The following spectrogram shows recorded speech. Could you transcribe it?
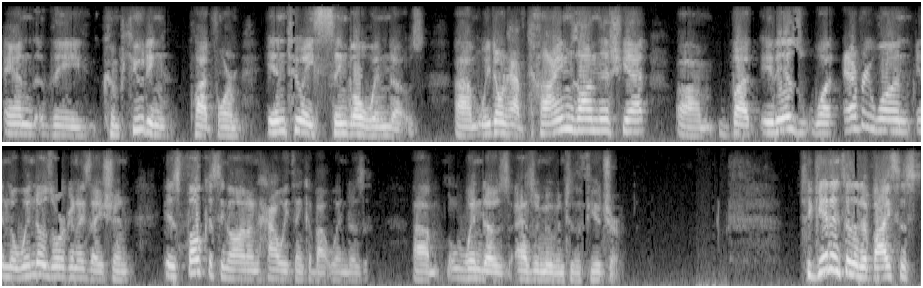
and the computing platform, into a single Windows. Um, we don't have times on this yet, um, but it is what everyone in the Windows organization is focusing on on how we think about Windows, um, Windows as we move into the future. To get into the devices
